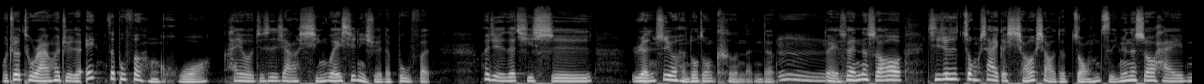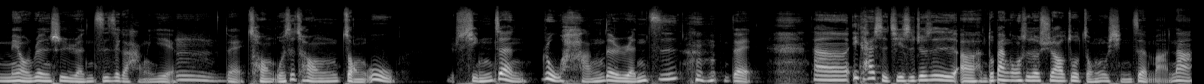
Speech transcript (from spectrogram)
我就突然会觉得，哎，这部分很活。还有就是像行为心理学的部分，会觉得其实人是有很多种可能的。嗯，对。所以那时候其实就是种下一个小小的种子，因为那时候还没有认识人资这个行业。嗯，对。从我是从总务。行政入行的人资，对，呃，一开始其实就是呃，很多办公室都需要做总务行政嘛。那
